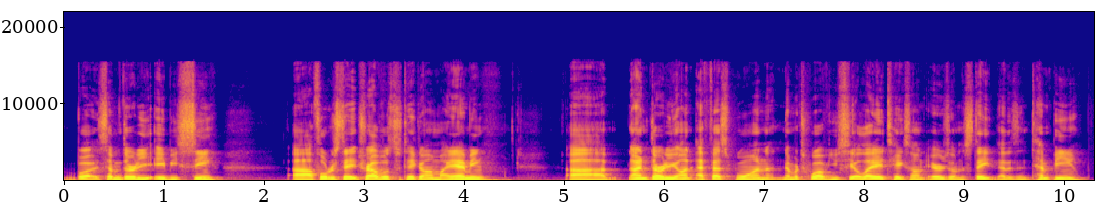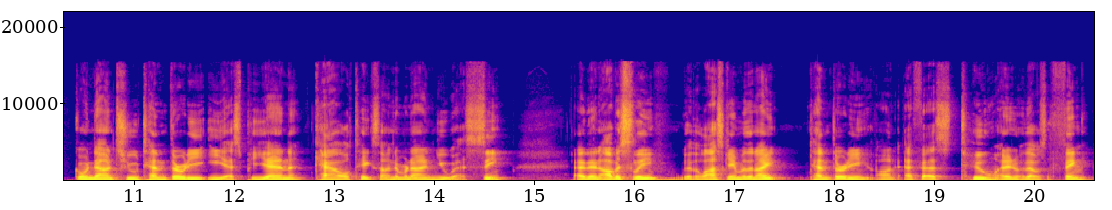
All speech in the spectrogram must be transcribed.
but 7:30 ABC. Uh, Florida State travels to take on Miami. Uh, 9:30 on FS1. Number 12, UCLA takes on Arizona State. That is in Tempe. Going down to 10:30 ESPN. Cal takes on number 9 USC. And then obviously, we got the last game of the night. 10:30 on FS2. I didn't know that was a thing.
